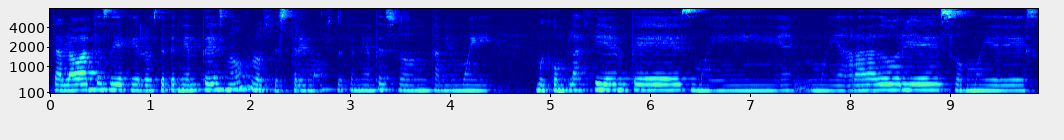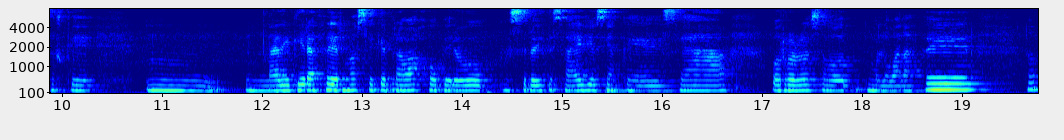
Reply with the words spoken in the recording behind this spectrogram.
te hablaba antes de que los dependientes, ¿no? los extremos dependientes son también muy muy complacientes, muy, muy agradadores, son muy de esos que mm, nadie quiere hacer no sé qué trabajo, pero pues, se lo dices a ellos y aunque sea horroroso lo van a hacer. ¿no?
